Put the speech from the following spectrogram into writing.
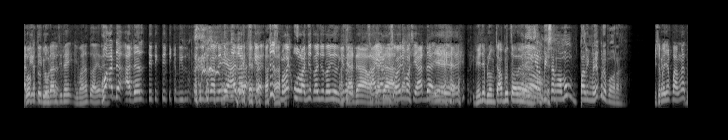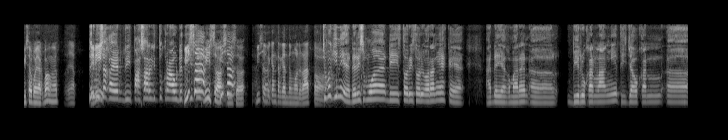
gue ketiduran sih deh. Gimana tuh akhirnya? Gua ada ada titik-titik ketidur- ketidurannya Iya, juga ada. Terus kayak terus melek oh lanjut lanjut lanjut Masih gitu. ada, masih Sayang ada. nih soalnya masih ada. Iya. Iya. Dia belum cabut ini soalnya. yang bisa ngomong paling banyak berapa orang? Bisa banyak banget. Bisa banyak banget. Banyak. Jadi, Jadi- bisa kayak di pasar gitu crowded Bisa. gitu. Bisa, Bisa. bisa. Bisa. Tapi kan tergantung moderator. Cuma gini ya dari semua di story-story orang ya kayak ada yang kemarin eh, birukan langit, hijaukan eh,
